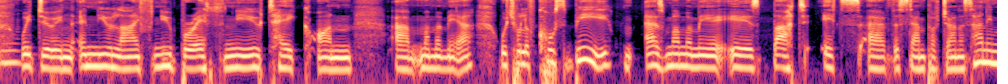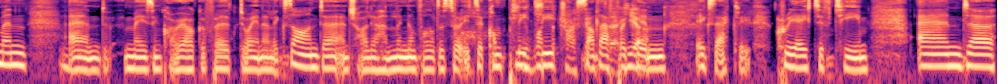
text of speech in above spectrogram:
Mm. We're doing a new life, new breath, new take on um, Mamma Mia, which will of course be as Mamma Mia is, but it's uh, the stamp of Janice Honeyman mm. and amazing choreographer Duane Alexander and Charlie Lingenfelder. So oh, it's a oh, completely South African, yeah. exactly, creative team. And and uh,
